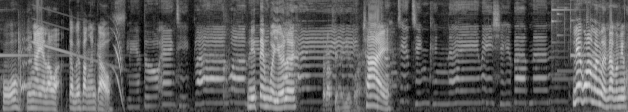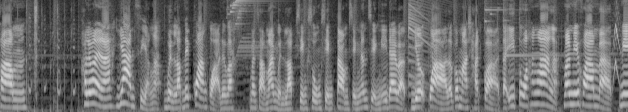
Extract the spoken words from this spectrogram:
โห ยังไงอะเราอะกลับไปฟังกันเก่า เกลียดตัวเองที่แกล้งว่านี่เต็มกว่าเยอะเลย ก็รับเสียงได้เยอะกว่า ใช่ เรียกว่ามันเหมือนแบบมันมีความเขาเรียกว่าอะไรนะย่านเสียงอะเหมือนรับได้กว้างกว่าด้วยปะมันสามารถเหมือนรับเสียงสูงเสียงต่ำเสียงนั่นเสียงนี้ได้แบบ เยอะกว่าแล้วก็มาชัดกว่า แต่อีตัวข้างล่างอะมันมีความแบบมี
